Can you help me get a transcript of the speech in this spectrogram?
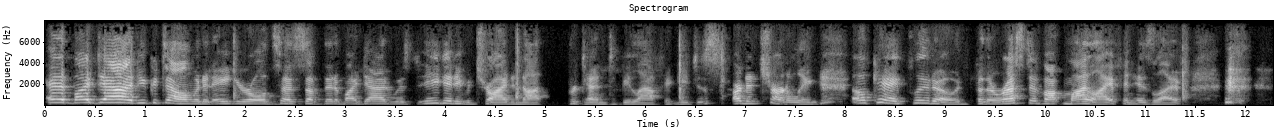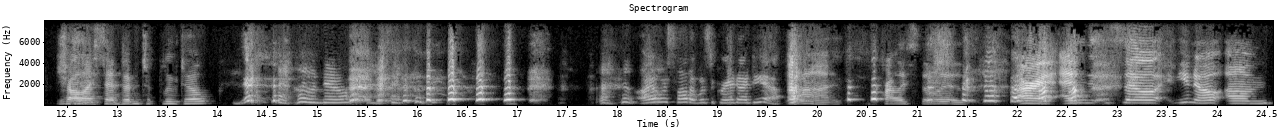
And my dad, you could tell when an eight year old says something, and my dad was, he didn't even try to not pretend to be laughing. He just started chortling, okay, Pluto. And for the rest of my life and his life, shall mm-hmm. I send him to Pluto? oh no. I always thought it was a great idea. Yeah, probably still is. All right. And so, you know, um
